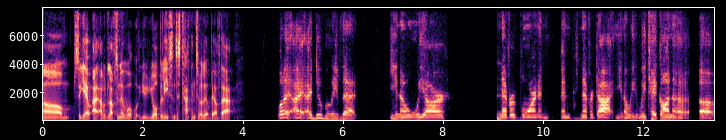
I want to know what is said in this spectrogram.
Um, so yeah, I, I, would love to know what, what you, your beliefs and just tap into a little bit of that. Well, I, I do believe that, you know, we are never born and, and never die. You know, we, we take on a, a,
